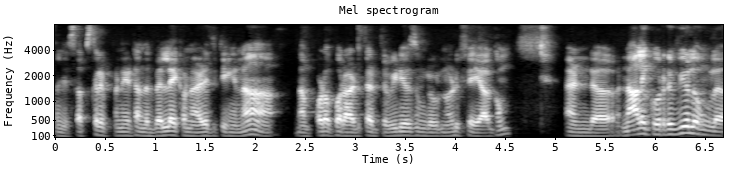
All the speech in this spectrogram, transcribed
கொஞ்சம் சப்ஸ்கிரைப் பண்ணிவிட்டு அந்த பெல் ஐக்கனை அழுத்திட்டிங்கன்னா நான் போட போகிற அடுத்தடுத்த வீடியோஸ் உங்களுக்கு நோட்டிஃபை ஆகும். அண்ட் நாளைக்கு ஒரு ரிவ்யூவில் உங்களை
